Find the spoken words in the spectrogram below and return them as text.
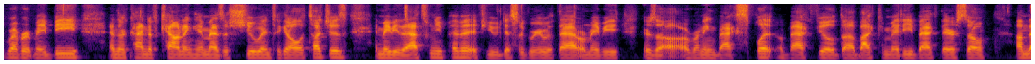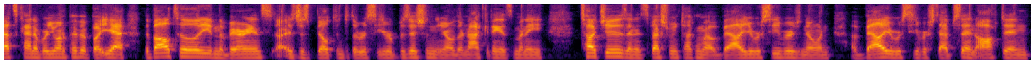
whatever it may be and they're kind of counting him as a shoo in to get all the touches and maybe that's when you pivot if you disagree with that or maybe there's a, a running back split a backfield uh, by committee back there. So um, that's kind of where you want to pivot but yeah the volatility and the variance uh, is just built into the receiver position. You know they're not getting as many touches and especially when you're talking about value receivers you know when a value receiver steps in often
